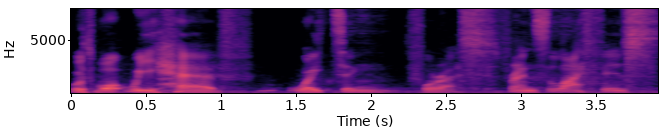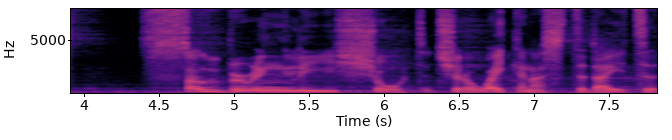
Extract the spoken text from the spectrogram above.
with what we have waiting for us. Friends, life is soberingly short. It should awaken us today to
